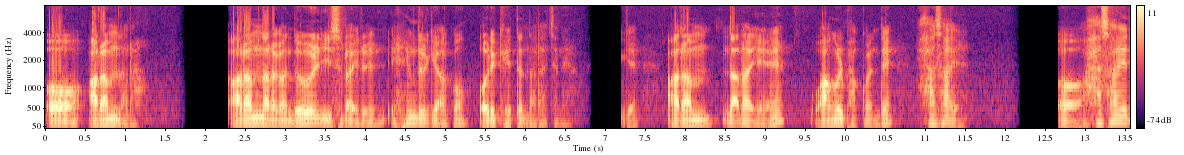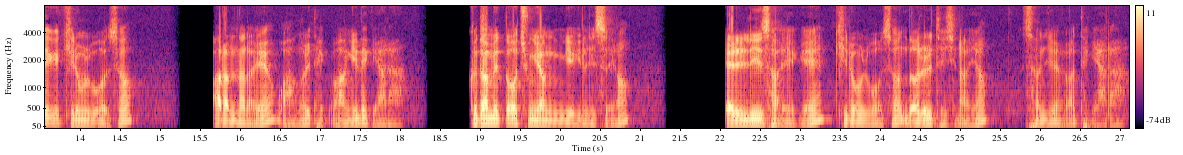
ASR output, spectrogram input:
어, 아람 나라. 아람 나라가 늘 이스라엘을 힘들게 하고 어렵게 했던 나라잖아요. 이게 아람 나라의 왕을 바꾸는데 하사엘, 어, 하사엘에게 기름을 부어서 아람 나라의 왕을 되, 왕이 되게 하라. 그 다음에 또 중요한 얘기를 했어요. 엘리사에게 기름을 부어서 너를 대신하여 선지자가 되게 하라.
